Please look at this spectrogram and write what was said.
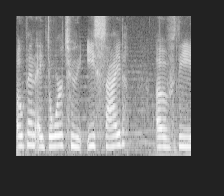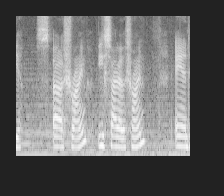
open a door to the east side of the uh, shrine, east side of the shrine. And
